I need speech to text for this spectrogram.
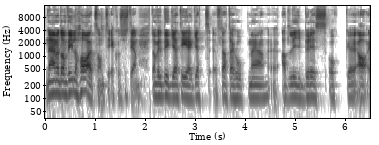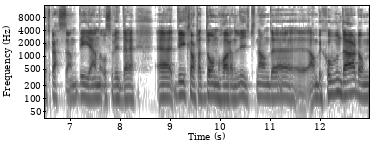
Nej, men de vill ha ett sånt ekosystem. De vill bygga ett eget, eh, fläta ihop med eh, Adlibris och eh, ja, Expressen, DN och så vidare. Det är klart att de har en liknande ambition där. De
